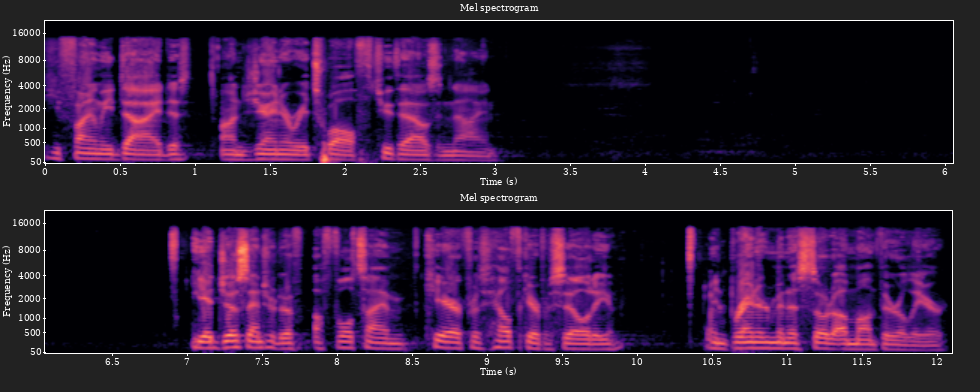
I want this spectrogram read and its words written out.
he finally died on January 12, 2009. He had just entered a, a full time care for healthcare facility in Brainerd, Minnesota a month earlier.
